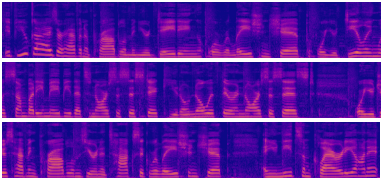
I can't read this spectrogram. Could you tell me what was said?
If you guys are having a problem in your dating or relationship, or you're dealing with somebody maybe that's narcissistic, you don't know if they're a narcissist, or you're just having problems, you're in a toxic relationship, and you need some clarity on it,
